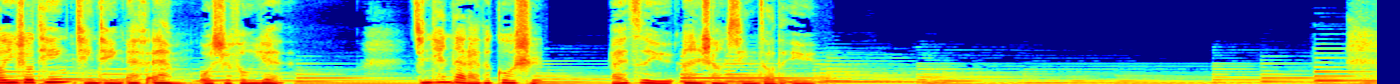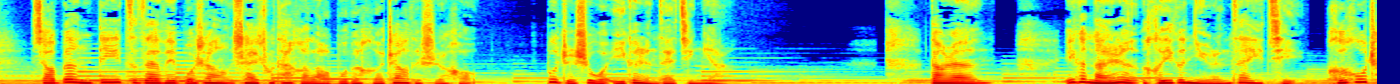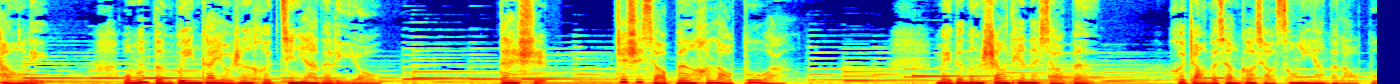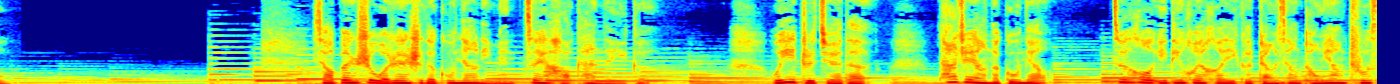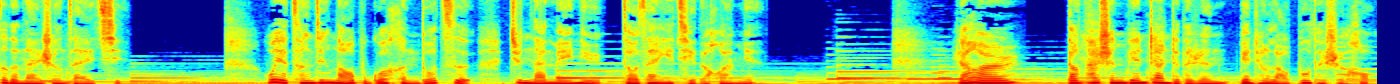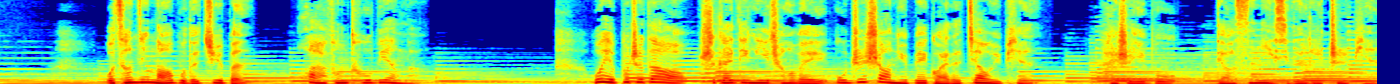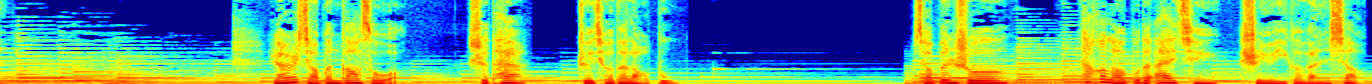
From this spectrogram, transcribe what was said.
欢迎收听蜻蜓 FM，我是风月。今天带来的故事来自于岸上行走的鱼。小笨第一次在微博上晒出他和老布的合照的时候，不只是我一个人在惊讶。当然，一个男人和一个女人在一起，合乎常理，我们本不应该有任何惊讶的理由。但是，这是小笨和老布啊，美得能上天的小笨，和长得像高晓松一样的老布。小笨是我认识的姑娘里面最好看的一个。我一直觉得，她这样的姑娘，最后一定会和一个长相同样出色的男生在一起。我也曾经脑补过很多次俊男美女走在一起的画面。然而，当他身边站着的人变成老布的时候，我曾经脑补的剧本画风突变了。我也不知道是该定义成为无知少女被拐的教育片，还是一部屌丝逆袭的励志片。然而，小笨告诉我，是他追求的老布。小笨说，他和老布的爱情始于一个玩笑。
